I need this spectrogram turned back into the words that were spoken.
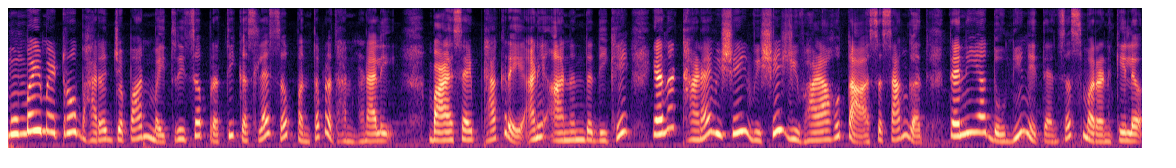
मुंबई मेट्रो भारत जपान मैत्रीचं प्रतीक असल्याचं पंतप्रधान म्हणाले. बाळासाहेब ठाकरे आणि आनंद दिघे यांना ठाण्याविषयी विशेष जिव्हाळा होता असं सांगत त्यांनी या दोन्ही नेत्यांचं स्मरण केलं.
